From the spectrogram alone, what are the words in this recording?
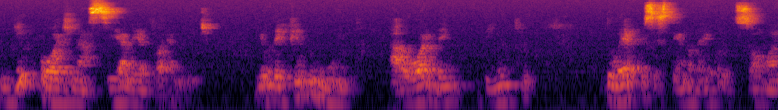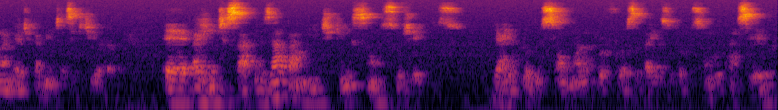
Ninguém pode nascer aleatoriamente. E eu defendo muito a ordem dentro do ecossistema da reprodução humana medicamente assistida. É, a gente sabe exatamente quem são os sujeitos. E a reprodução humana, por força da resolução do Conselho,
